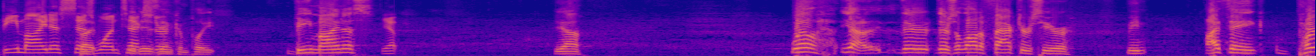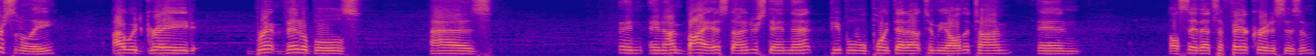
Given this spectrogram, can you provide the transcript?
B minus says but one texter. It is incomplete. B minus. Yep. Yeah. Well, yeah, there there's a lot of factors here. I mean, I think personally, I would grade Brent Venables as and and I'm biased. I understand that. People will point that out to me all the time and I'll say that's a fair criticism,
